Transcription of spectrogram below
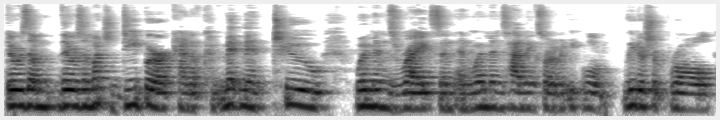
there was a there was a much deeper kind of commitment to women's rights and, and women's having sort of an equal leadership role.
